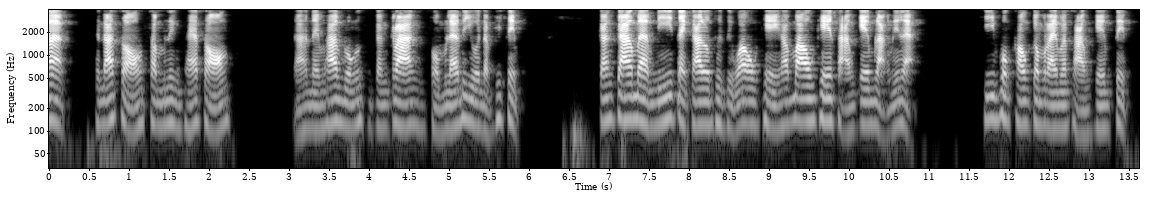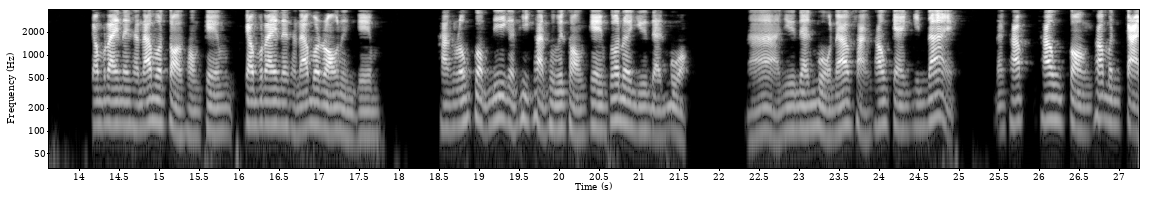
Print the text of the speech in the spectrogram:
มาก ชนะสองซัมหนึ่งแพ้สองนะในภาพรวมก็คือกลางๆผมแล้วที่อยู่อันดับที่สิบกลางๆแบบนี้แต่การลงทุนถือว่าโอเคครับ มาโอเคสามเกมหลังนี่แหละ ที่พวกเขากำไรมาสามเกมติดกำไรในฐานะบอลต่อสองเกมกำไรในฐานะบอลรองหนึ่งเกมหากล้มกบหนี้กันที่ขาดทุนไปสองเกมก็เลยยืนแดนบวกอ่ายืนแดนบวกนะครับสั่งข้าวแกงกินได้นะครับข้าวกล่องข้าวมันไก่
